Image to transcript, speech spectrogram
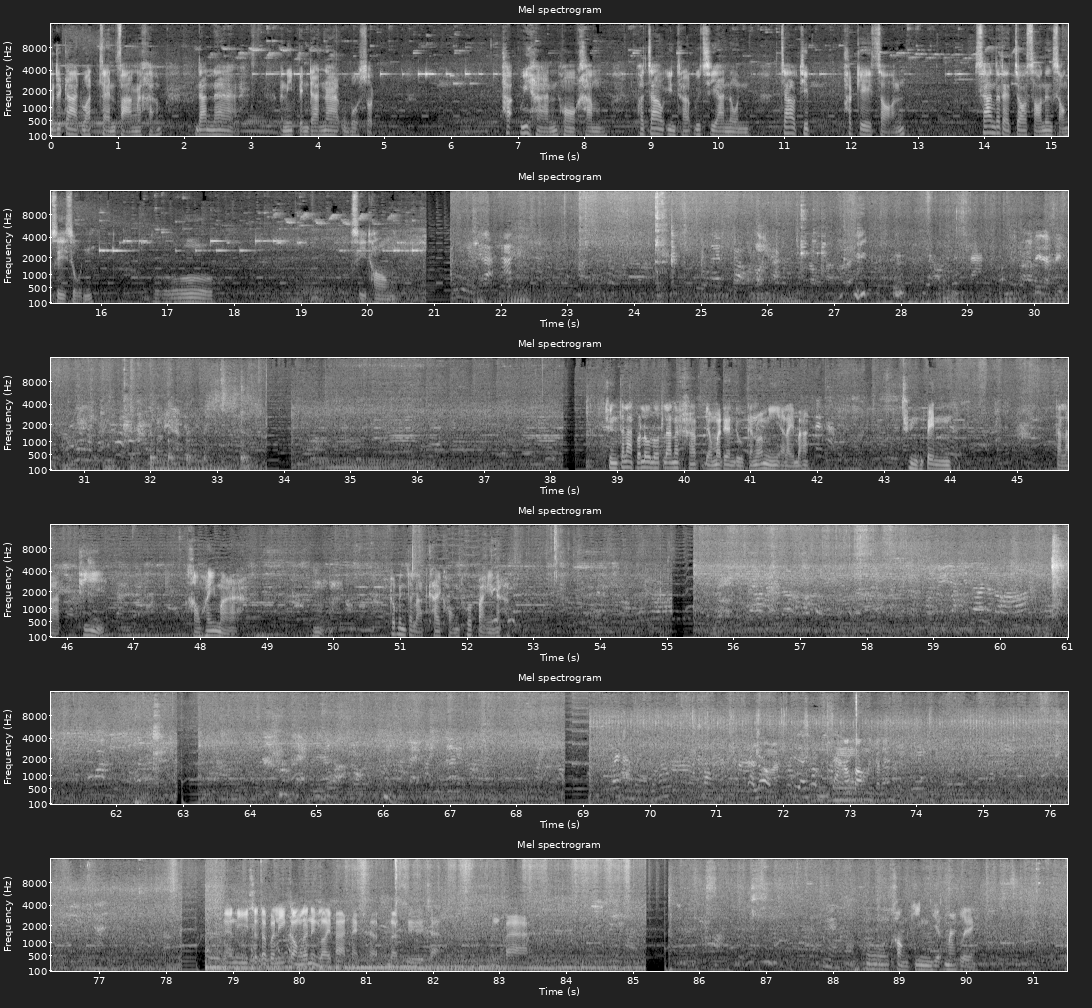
บรรยากาศวัดแสนฝางนะครับ ด้านหน้า อันนี้เป็นด้านหน้าอุโบสถ พระวิหารหอคำพระเจ้าอินทรวิชยานนท์เจ้าทิพย์พระเกศรสร้างตั้งแต่จศ1240โอ้สีทอง ถึงตลาดวัดโลรถแล้วนะครับ เดี๋ยวมาเดินดูกันว่ามีอะไรบ้าง ถึงเป็นตลาดที่เขาให้มา ก็เป็นตลาดขายของทั่วไปนะครับ เอากล่องหนึ่งก็ได้อันนี้สตรอเบอรี่กล่องละ 100 บาทนะครับเราคือจากคุณป้าโอ้ของกินเยอะมากเลย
